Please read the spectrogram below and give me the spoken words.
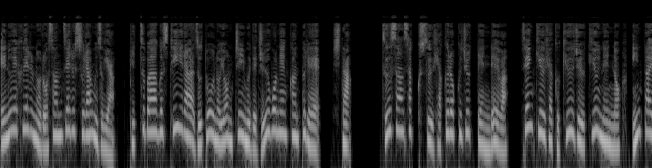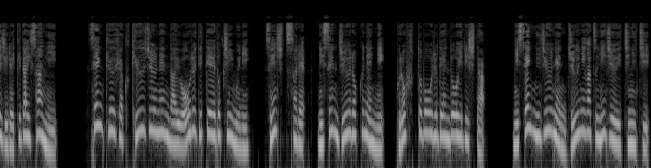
NFL のロサンゼルスラムズやピッツバーグスティーラーズ等の4チームで15年間プレーした。通算サック数160.0は1999年の引退時歴代3位。1990年代オールディケードチームに選出され、2016年にプロフットボール殿堂入りした。2020年12月21日、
